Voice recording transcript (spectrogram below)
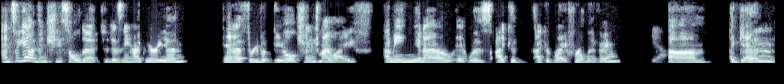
and so yeah, then she sold it to Disney Hyperion in a three book deal, changed my life. I mean, you know, it was I could I could write for a living. Yeah. Um again,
